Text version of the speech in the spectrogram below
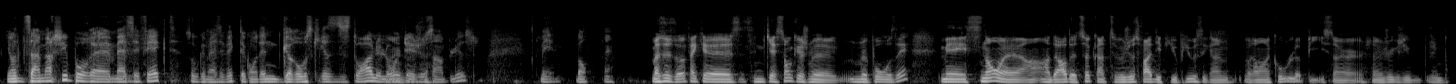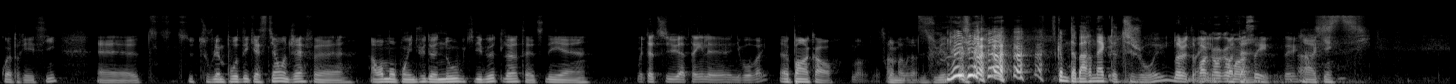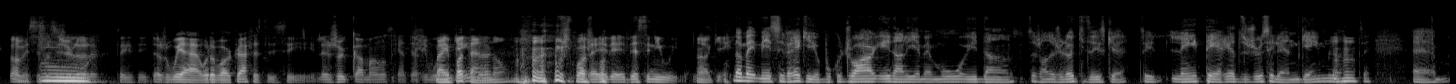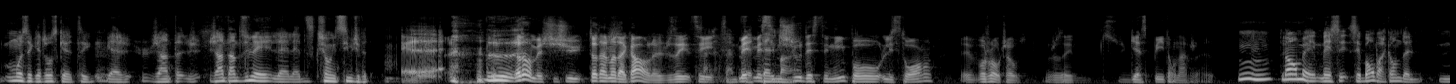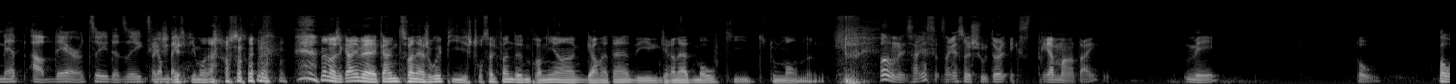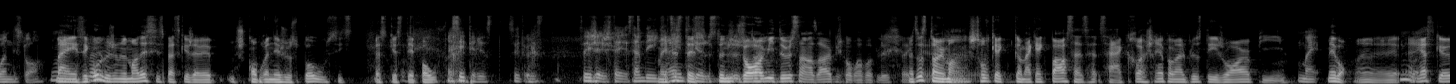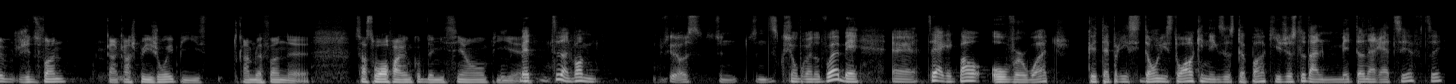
Ils ont dit ça a marché pour euh, Mass Effect, sauf que Mass Effect te contait une grosse crise d'histoire, le lore était juste en plus. là. Mais bon, hein. Ben, c'est ça. Fait que euh, c'est une question que je me, me posais. Mais sinon, euh, en, en dehors de ça, quand tu veux juste faire des piou-piou, c'est quand même vraiment cool. Là. Puis c'est un, c'est un jeu que j'ai j'ai beaucoup apprécié. Euh, tu, tu- tu voulais me poser des questions, Jeff, euh, avoir mon point de vue de noob qui débute. là. T'as-tu des. euh, Mais t'as-tu atteint le niveau 20 Euh, pas encore. Bon, on s'en Comme parlera. 18. c'est comme tabarnak, t'as-tu joué? Non, mais t'as pas Ben, encore pas commencé. Ah, ok. Non, mais c'est ça, ces jeux-là. là. T'as- joué à World of Warcraft, le jeu commence quand t'arrives au Ben, pas tant, non. Je pas. sais Ben, de- Destiny, oui. pas. Ok. Non, mais, mais c'est vrai qu'il y a beaucoup de joueurs et dans les MMO et dans ce genre de jeux-là qui disent que l'intérêt du jeu, c'est le endgame. là, Mhm. sais. Euh, moi, c'est quelque chose que j'ai ent- j'ai entendu la, la- la discussion ici, puis j'ai fait. Non, non, mais je suis- totalement d'accord. mais si tu joues Destiny pour l'histoire, euh, va jouer à autre chose. Je veux dire, tu gaspilles ton argent. Mhm. Non, mais, mais c'est c'est bon par contre de le mettre out there, tu sais, de dire que c'est Fait que comme. j'ai Ben, mon non, non, j'ai quand même, quand même du fun à jouer, puis je trouve ça le fun de me promener en garnotant des grenades mauves qui tuent tout le monde. là. Non, mais ça reste, ça reste un shooter extrêmement tête, mais pauvre. Pas bonne histoire. Ben, c'est cool, je me demandais si c'est parce que j'avais, je comprenais juste pas ou si c'est parce que c'était pauvre. C'est triste, c'est triste. C'était une des que- avoir mis 200 heures puis je comprends pas plus. Mais ça, c'est un manque. Je trouve que, comme à quelque part, ça, ça- ça accrocherait pas mal plus tes joueurs. Puis... Ouais. Mais bon, euh, Ouais. reste que j'ai du fun quand, quand je peux y jouer. Puis c'est quand même le fun euh, s'asseoir, faire une coupe de mission. Puis, euh, Mais tu sais, dans le fond, c'est c'est une, discussion pour une autre fois, mais euh, tu sais, à quelque part, Overwatch, que tu apprécies donc l'histoire qui n'existe pas, qui est juste là dans le méta-narratif, tu sais.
